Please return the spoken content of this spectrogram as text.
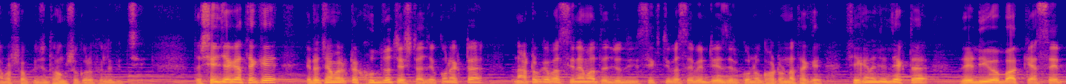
আমরা সব কিছু ধ্বংস করে ফেলে দিচ্ছি। তো সেই জায়গা থেকে এটা হচ্ছে আমার একটা ক্ষুদ্র চেষ্টা যে কোনো একটা নাটকে বা সিনেমাতে যদি সিক্সটি বা সেভেন্টি এজের কোনো ঘটনা থাকে, সেখানে যদি একটা রেডিও বা ক্যাসেট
